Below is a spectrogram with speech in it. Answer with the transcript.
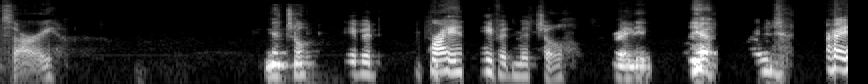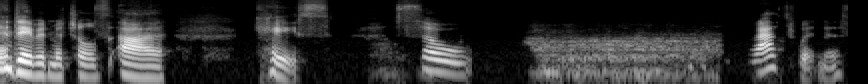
sorry Mitchell. david brian david mitchell Right. Brian, Brian David Mitchell's uh, case. So, last witness,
